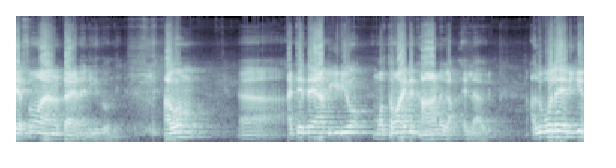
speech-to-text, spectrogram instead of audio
രസമായിട്ടാണ് എനിക്ക് തോന്നി അപ്പം അച്ഛന്റെ ആ വീഡിയോ മൊത്തമായിട്ട് കാണുക എല്ലാവരും. അതുപോലെ എനിക്ക്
